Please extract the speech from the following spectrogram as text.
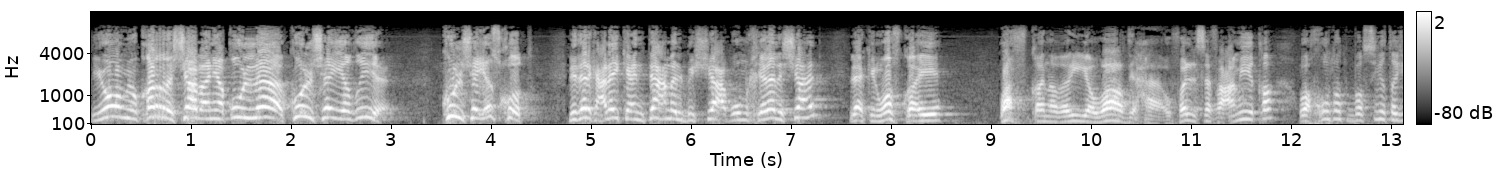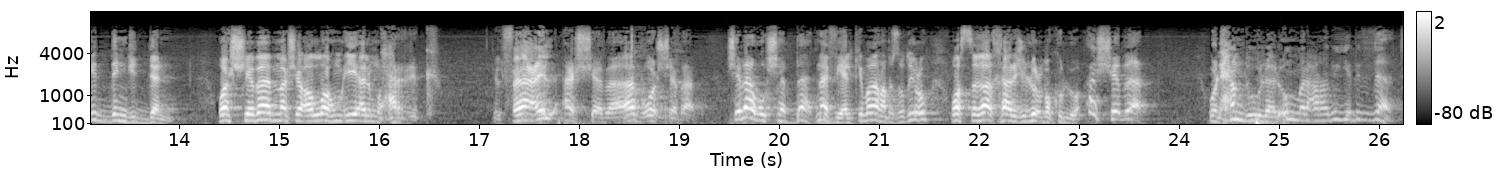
يوم يقرر الشعب أن يقول لا كل شيء يضيع كل شيء يسقط. لذلك عليك أن تعمل بالشعب ومن خلال الشعب لكن وفق إيه؟ وفق نظرية واضحة وفلسفة عميقة وخطط بسيطة جدا جدا. والشباب ما شاء الله هم إيه المحرك؟ الفاعل الشباب والشباب. شباب والشابات ما فيها الكبار ما بيستطيعوا والصغار خارج اللعبة كلها. الشباب. والحمد لله الأمة العربية بالذات.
